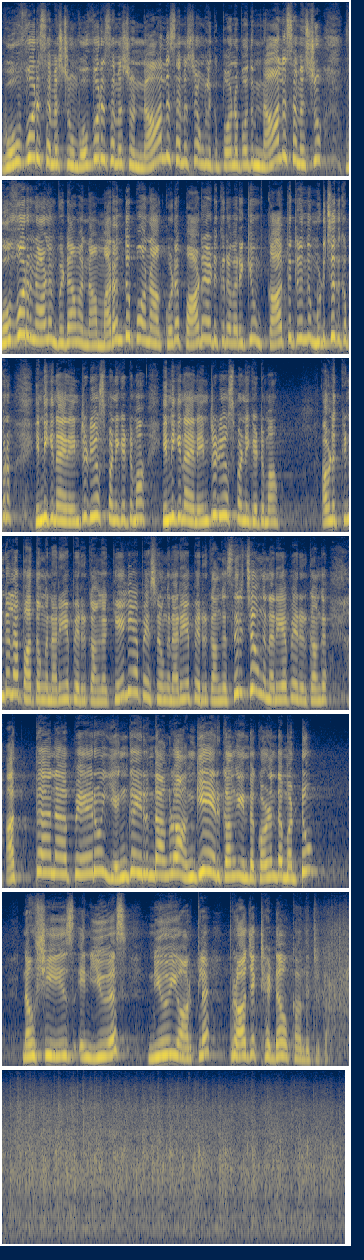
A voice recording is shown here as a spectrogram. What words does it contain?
ஒவ்வொரு செமஸ்டரும் ஒவ்வொரு செமஸ்டரும் நாலு செமஸ்டர் உங்களுக்கு போன போதும் நாலு செமஸ்டரும் ஒவ்வொரு நாளும் விடாமல் நான் மறந்து போனால் கூட பாடம் எடுக்கிற வரைக்கும் காத்துட்டு இருந்து முடிச்சதுக்கப்புறம் இன்றைக்கி நான் என்னை இன்ட்ரடியூஸ் பண்ணிக்கட்டுமா? இன்றைக்கி நான் என்னை இன்ட்ரடியூஸ் பண்ணிக்கட்டுமா? அவளை கிண்டலாக பார்த்தவங்க நிறைய பேர் இருக்காங்க கேலியாக பேசுகிறவங்க நிறைய பேர் இருக்காங்க சிரிச்சவங்க நிறைய பேர் இருக்காங்க. அத்தனை பேரும் எங்கே இருந்தாங்களோ அங்கேயே இருக்காங்க இந்த குழந்தை மட்டும். Now she is in US நியூயார்க்கில் ப்ராஜெக்ட் ஹெட்டாக உட்காந்துட்ருக்கா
